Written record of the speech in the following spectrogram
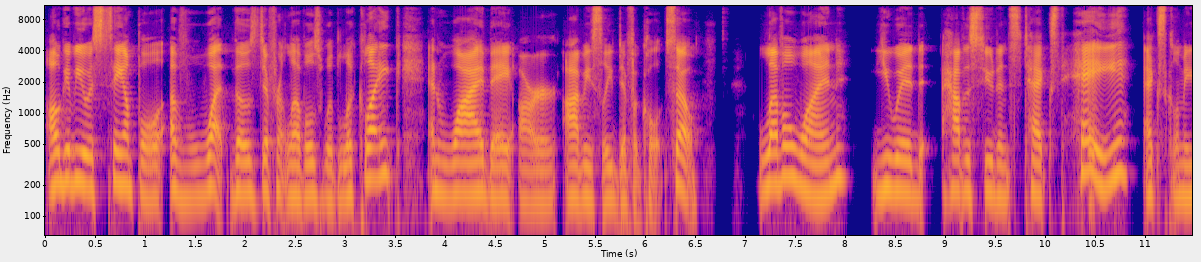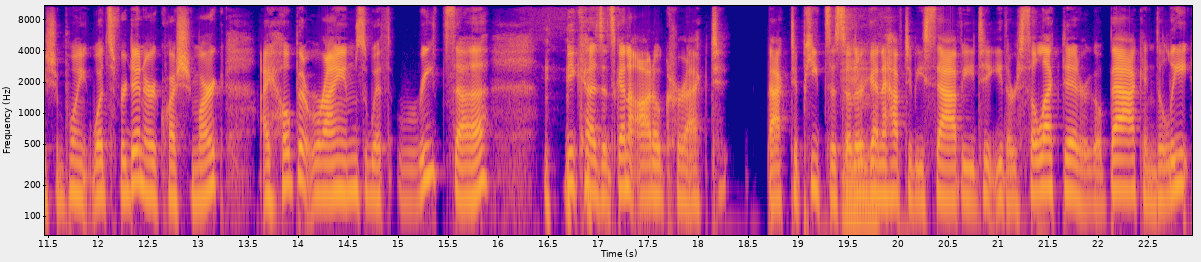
I'll give you a sample of what those different levels would look like and why they are obviously difficult. So, level 1, you would have the students text, "Hey!" exclamation point, "What's for dinner?" question mark. I hope it rhymes with Ritza because it's going to autocorrect back to pizza. So they're Mm. going to have to be savvy to either select it or go back and delete.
